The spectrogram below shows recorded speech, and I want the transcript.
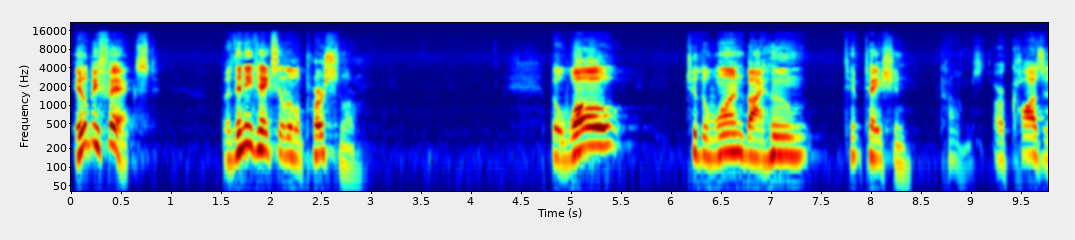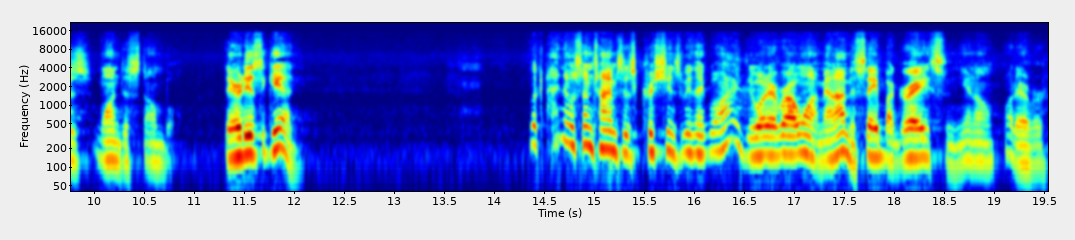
it'll be fixed. But then he takes a little personal but woe to the one by whom temptation comes or causes one to stumble. There it is again. Look, I know sometimes as Christians we think, well, I do whatever I want. Man, I'm saved by grace and, you know, whatever.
